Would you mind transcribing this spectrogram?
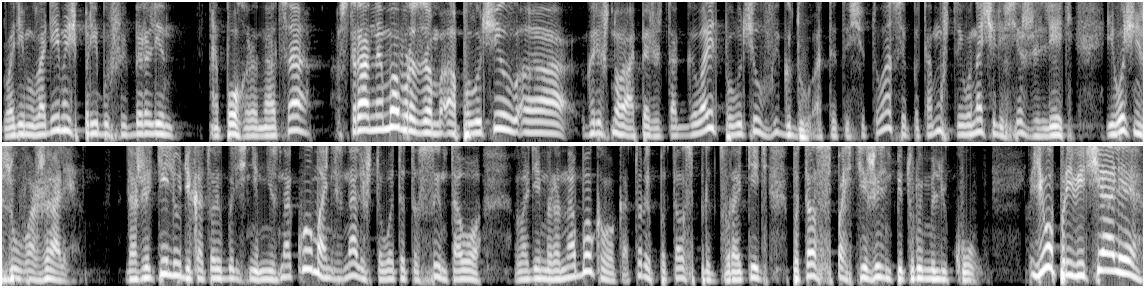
Владимир Владимирович, прибывший в Берлин, похороны отца, странным образом а, получил, а, грешно опять же так говорить, получил выгоду от этой ситуации, потому что его начали все жалеть и очень зауважали. Даже те люди, которые были с ним не знакомы, они знали, что вот это сын того Владимира Набокова, который пытался предотвратить, пытался спасти жизнь Петру Милюкову. Его привечали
